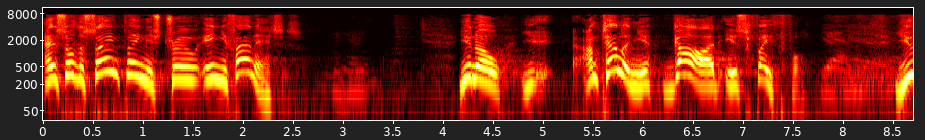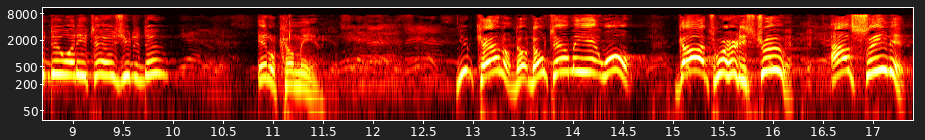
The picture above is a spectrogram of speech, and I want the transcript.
And so the same thing is true in your finances. Mm-hmm. You know, you, I'm telling you, God is faithful. You do what He tells you to do, it'll come in. You count on. Don't, don't tell me it won't. God's word is true. I've seen it.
